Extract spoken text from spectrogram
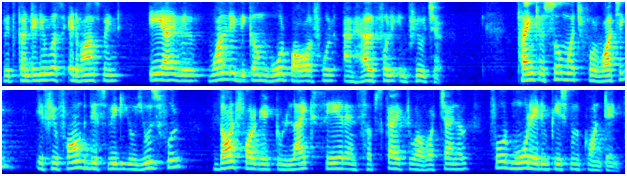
With continuous advancement, AI will only become more powerful and helpful in future. Thank you so much for watching. If you found this video useful, don't forget to like, share and subscribe to our channel for more educational content.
